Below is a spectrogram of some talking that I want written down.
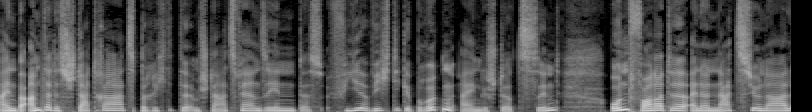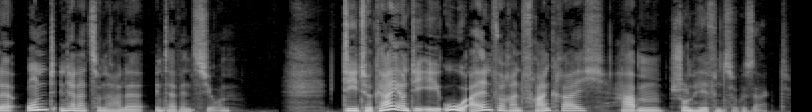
Ein Beamter des Stadtrats berichtete im Staatsfernsehen, dass vier wichtige Brücken eingestürzt sind und forderte eine nationale und internationale Intervention. Die Türkei und die EU, allen voran Frankreich, haben schon Hilfen zugesagt.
